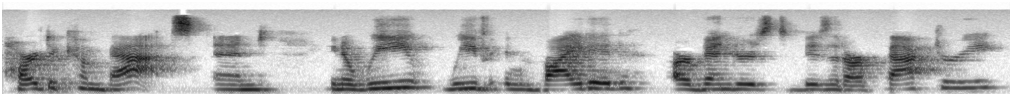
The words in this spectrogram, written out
hard to combat and you know, we we've invited our vendors to visit our factory.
